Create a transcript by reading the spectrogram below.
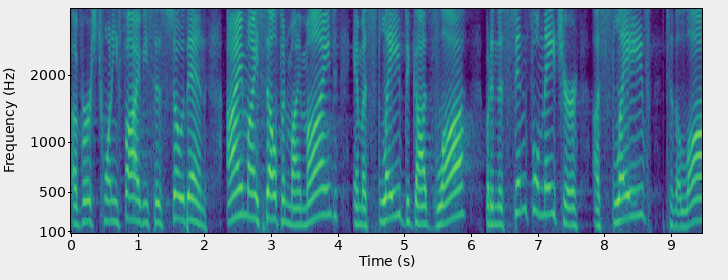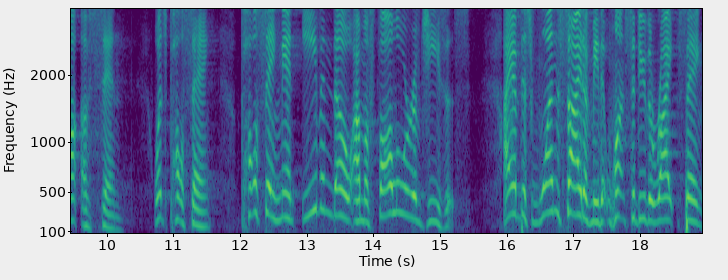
of verse 25. He says, So then, I myself in my mind am a slave to God's law, but in the sinful nature, a slave to the law of sin. What's Paul saying? Paul's saying, Man, even though I'm a follower of Jesus, I have this one side of me that wants to do the right thing,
